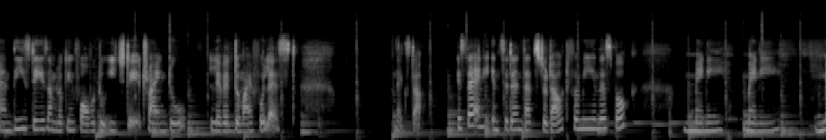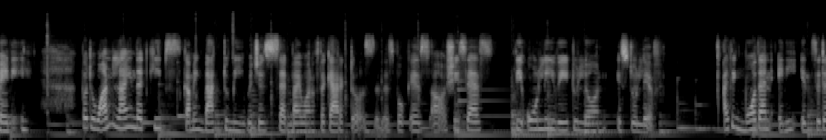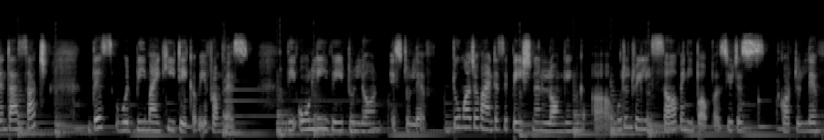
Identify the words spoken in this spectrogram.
and these days I'm looking forward to each day, trying to live it to my fullest. Next up. Is there any incident that stood out for me in this book? Many, many, many. But one line that keeps coming back to me, which is said by one of the characters in this book, is uh, she says, The only way to learn is to live. I think more than any incident as such, this would be my key takeaway from this. The only way to learn is to live. Too much of anticipation and longing uh, wouldn't really serve any purpose. You just got to live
